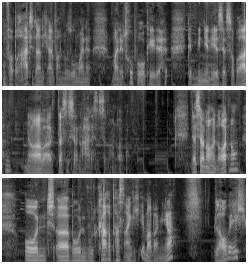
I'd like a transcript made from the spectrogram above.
und verbrate da nicht einfach nur so meine, meine Truppe. Okay, der, der Minion hier ist jetzt verbraten. Ja, aber das ist ja, ah, das ist ja noch in Ordnung. Das ist ja noch in Ordnung. Und äh, Bodenwutkarre passt eigentlich immer bei mir. Glaube ich.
